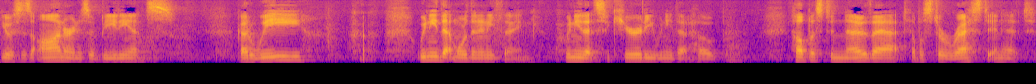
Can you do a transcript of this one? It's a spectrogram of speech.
give us his honor and his obedience. God, we we need that more than anything. We need that security, we need that hope. Help us to know that, help us to rest in it.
